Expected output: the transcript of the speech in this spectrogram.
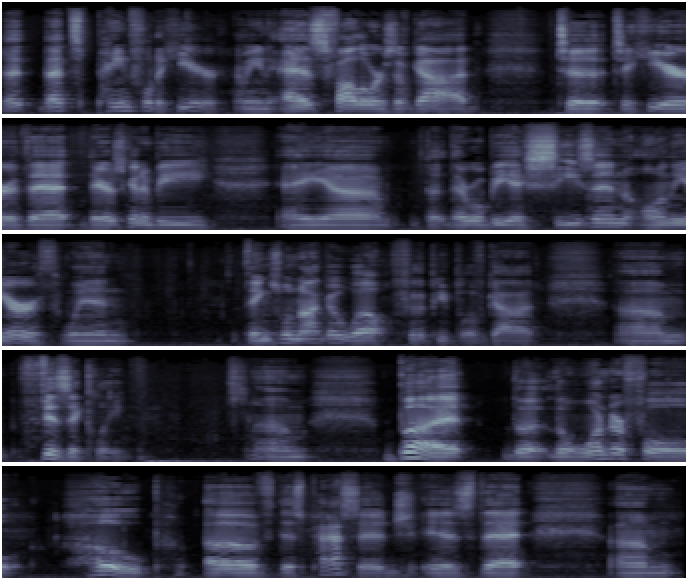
that that's painful to hear. I mean, as followers of God, to to hear that there's going to be a uh, there will be a season on the earth when things will not go well for the people of God um, physically. Um, but the the wonderful hope of this passage is that um,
